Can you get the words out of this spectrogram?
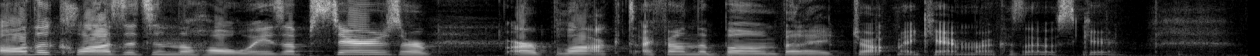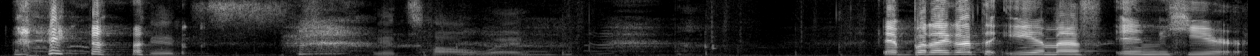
All the closets in the hallways upstairs are are blocked. I found the bone, but I dropped my camera because I was scared. It's it's hallway. It- but I got the EMF in here,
